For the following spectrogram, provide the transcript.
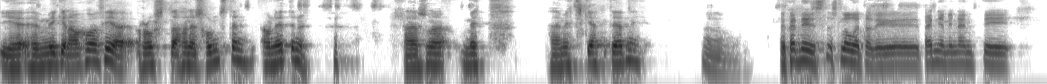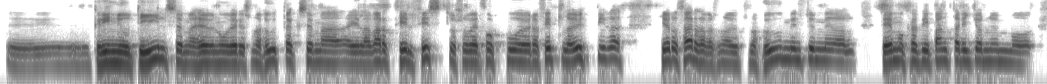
ég hef mikið áhuga á því að rósta Hannes Holmstein á netinu það er svona mitt, það er mitt skemmt efni. Já. Hvernig sló þetta? Benjamin nefndi Green New Deal sem hefur nú verið svona hugdag sem að eiginlega var til fyrst og svo er fólk búið að vera að fylla upp í það hér og þar. Það var svona, svona hugmyndum með demokrati í bandaríkjónum og,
